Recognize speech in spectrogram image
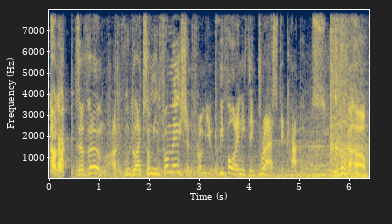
The Wehrmacht would like some information from you before anything drastic happens. Uh-oh.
